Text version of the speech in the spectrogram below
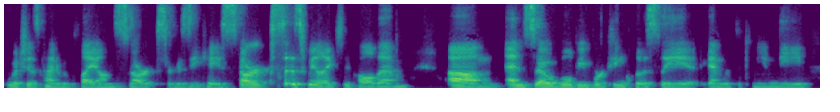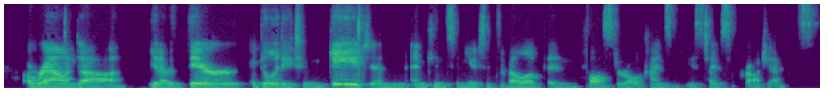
which is kind of a play on Snarks or ZK Snarks, as we like to call them. Um, and so we'll be working closely again with the community around uh, you know their ability to engage and and continue to develop and foster all kinds of these types of projects.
